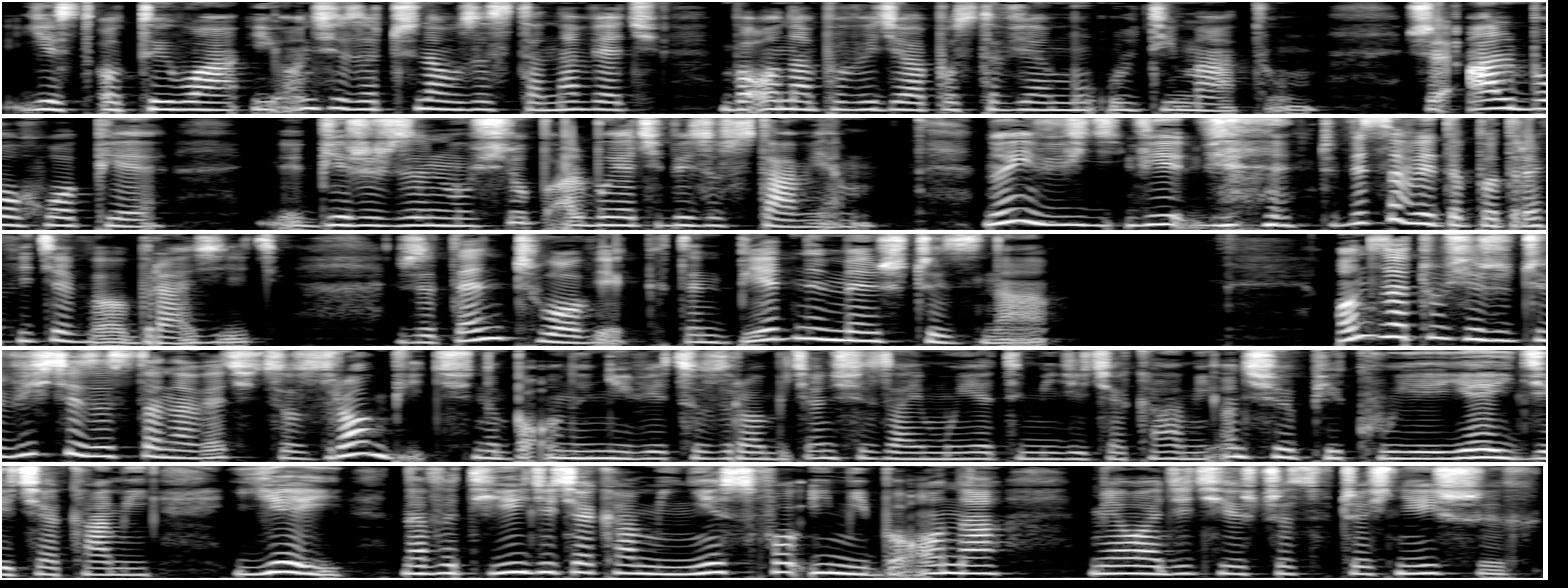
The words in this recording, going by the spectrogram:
jest otyła i on się zaczynał zastanawiać, bo ona powiedziała, postawiła mu ultimatum, że albo chłopie bierzesz ze mną ślub, albo ja ciebie zostawiam. No i wie, czy wy sobie to potraficie wyobrazić, że ten człowiek, ten biedny mężczyzna, on zaczął się rzeczywiście zastanawiać, co zrobić, no bo on nie wie, co zrobić. On się zajmuje tymi dzieciakami, on się opiekuje jej dzieciakami, jej, nawet jej dzieciakami, nie swoimi, bo ona miała dzieci jeszcze z wcześniejszych,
